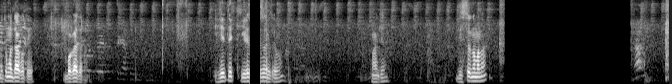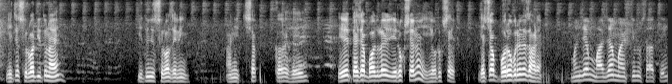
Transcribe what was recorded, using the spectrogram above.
मी तुम्हाला दाखवते. बघा जरा. हे ते किडे हो. मागे. दिसतं ना मला याची सुरुवात इथून आहे. इथून जी सुरुवात झाली. आणि चक्क हे हे त्याच्या बाजूला हे वृक्ष आहे ना हे वृक्ष आहे. याच्या बरोबरीनं झाड आहे. म्हणजे माझ्या माहितीनुसार ते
